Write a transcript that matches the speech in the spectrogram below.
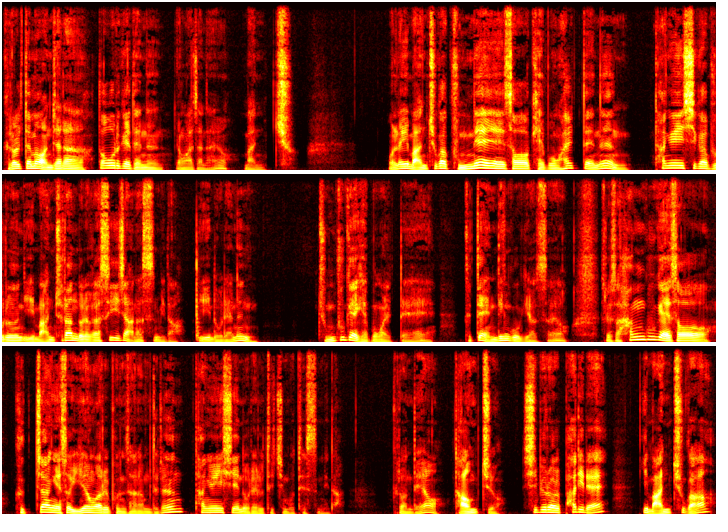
그럴 때면 언제나 떠오르게 되는 영화잖아요. 만추. 원래 이 만추가 국내에서 개봉할 때는 탕웨이 씨가 부른 이 만추란 노래가 쓰이지 않았습니다. 이 노래는 중국에 개봉할 때 그때 엔딩곡이었어요. 그래서 한국에서 극장에서 이 영화를 본 사람들은 탕웨이 씨의 노래를 듣지 못했습니다. 그런데요, 다음 주 11월 8일에 이 만추가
